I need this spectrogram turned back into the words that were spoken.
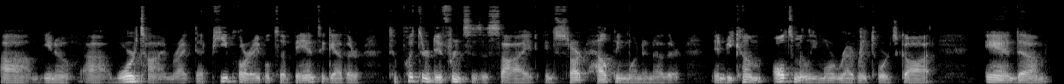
um, you know, uh, wartime, right, that people are able to band together to put their differences aside and start helping one another and become ultimately more reverent towards God. And um,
